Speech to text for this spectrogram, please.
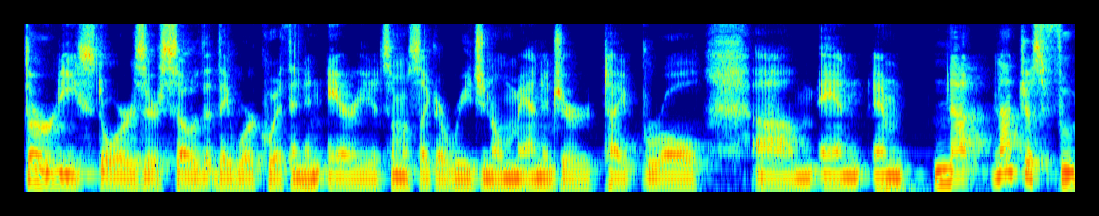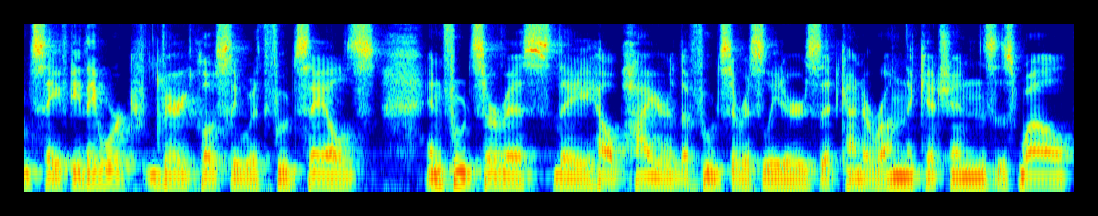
30 stores or so that they work with in an area. It's almost like a regional manager type role. Um, and, and not not just food safety. They work very closely with food sales and food service. They help hire the food service leaders that kind of run the kitchens as well.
